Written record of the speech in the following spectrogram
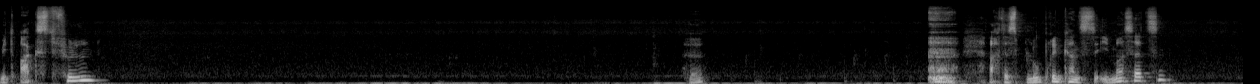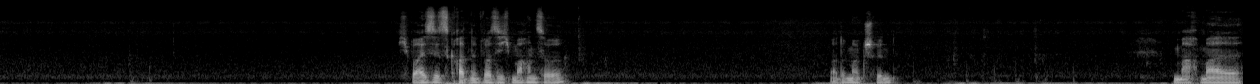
Mit Axt füllen? Ach, das Blueprint kannst du immer setzen? Ich weiß jetzt gerade nicht, was ich machen soll. Warte mal geschwind. Mach mal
